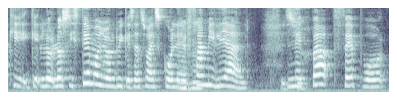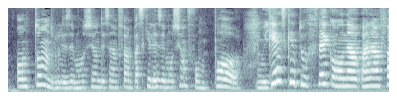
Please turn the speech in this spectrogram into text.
qui, que le, le système aujourd'hui, que ce soit scolaire, familial, n'est pas fait pour entendre les émotions des enfants parce que les émotions font peur. Oui. Qu'est-ce que tu fais quand un, un enfant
